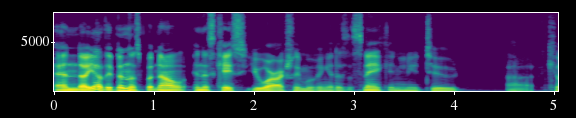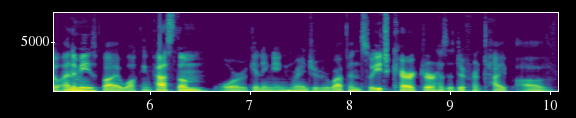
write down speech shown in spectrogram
and uh, yeah they've done this but now in this case you are actually moving it as a snake and you need to uh, kill enemies by walking past them or getting in range of your weapon so each character has a different type of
